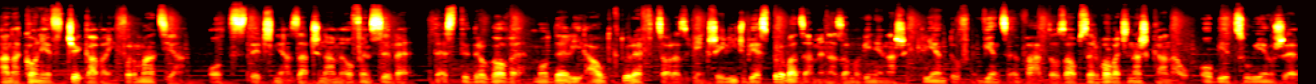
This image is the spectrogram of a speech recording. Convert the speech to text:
A na koniec ciekawa informacja. Od stycznia zaczynamy ofensywę. Testy drogowe, modeli aut, które w coraz większej liczbie sprowadzamy na zamówienie naszych klientów, więc warto zaobserwować nasz kanał. Obiecuję, że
